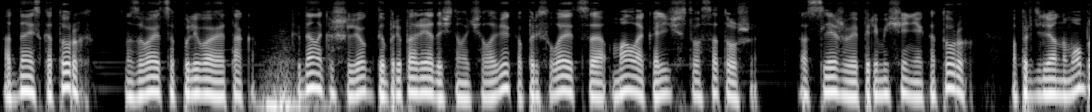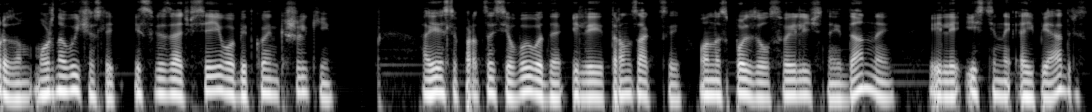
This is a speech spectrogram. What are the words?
одна из которых называется пылевая атака. Когда на кошелек добропорядочного человека присылается малое количество сатоши, отслеживая перемещение которых определенным образом можно вычислить и связать все его биткоин-кошельки. А если в процессе вывода или транзакции он использовал свои личные данные или истинный IP-адрес,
